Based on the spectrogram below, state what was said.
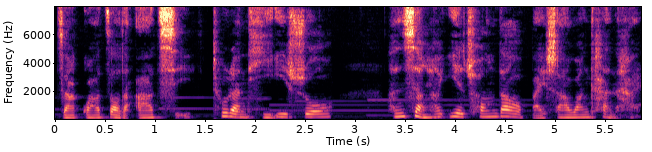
加聒噪的阿奇突然提议说，很想要夜冲到白沙湾看海。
